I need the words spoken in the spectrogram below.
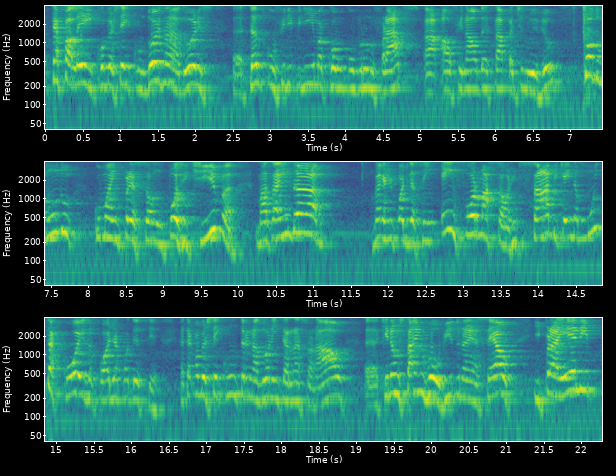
até falei, conversei com dois nadadores eh, tanto com o Felipe Lima como com o Bruno Fratos, ao final da etapa de Louisville. Todo mundo com uma impressão positiva, mas ainda como é que a gente pode dizer assim, em formação. A gente sabe que ainda muita coisa pode acontecer. Eu até conversei com um treinador internacional eh, que não está envolvido na ESL e para ele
